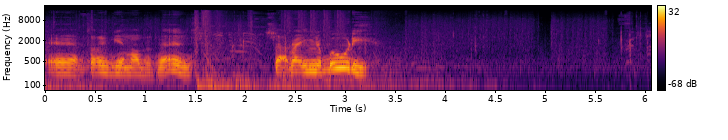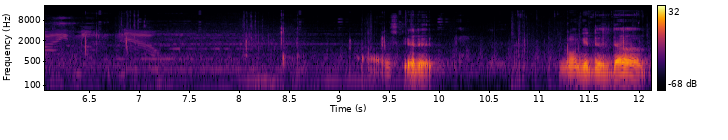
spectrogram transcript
Yeah, I'm telling you, get my revenge. Shot right in your booty. Uh, let's get it. We're gonna get this dub.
